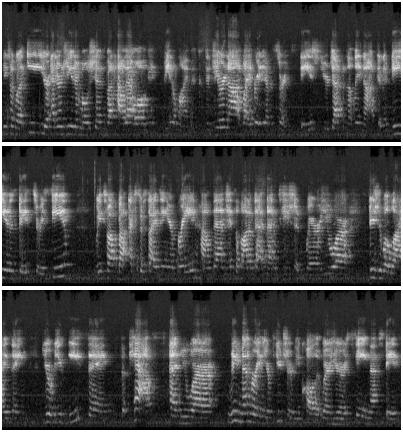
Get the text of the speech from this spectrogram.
we talk about E, your energy and emotions, about how that all needs to be in alignment. Because if you're not vibrating at a certain space, you're definitely not going to be in a space to receive. We talk about exercising your brain, how then it's a lot of that meditation where you are visualizing, you're releasing the past, and you are remembering your future, we call it, where you're seeing that space.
